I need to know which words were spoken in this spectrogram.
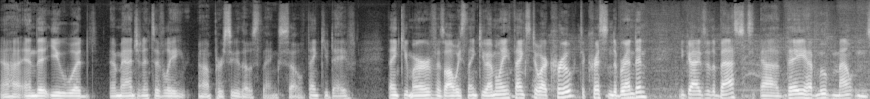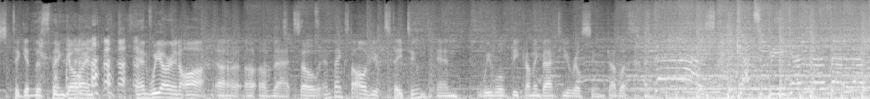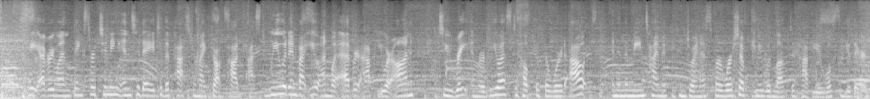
uh, and that you would imaginatively uh, pursue those things. So thank you, Dave. Thank you, Merv. As always, thank you, Emily. Thanks to our crew, to Chris and to Brendan. You guys are the best. Uh, they have moved mountains to get this thing going, and we are in awe uh, uh, of that. So, and thanks to all of you. Stay tuned, and we will be coming back to you real soon. God bless. Hey everyone, thanks for tuning in today to the Pastor Mike Drop podcast. We would invite you on whatever app you are on to rate and review us to help get the word out. And in the meantime, if you can join us for worship, we would love to have you. We'll see you there.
